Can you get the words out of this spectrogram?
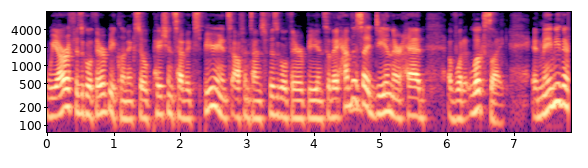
we are a physical therapy clinic, so patients have experienced oftentimes physical therapy and so they have this idea in their head of what it looks like. And maybe they're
